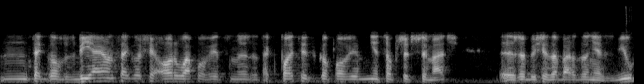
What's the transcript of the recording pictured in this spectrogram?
mm, tego wzbijającego się orła, powiedzmy, że tak poetycko powiem, nieco przytrzymać żeby się za bardzo nie wzbił.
